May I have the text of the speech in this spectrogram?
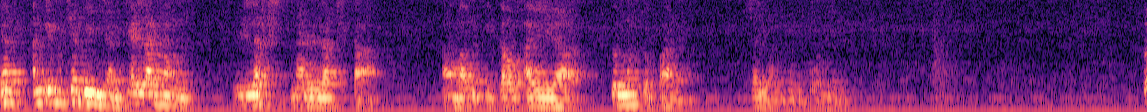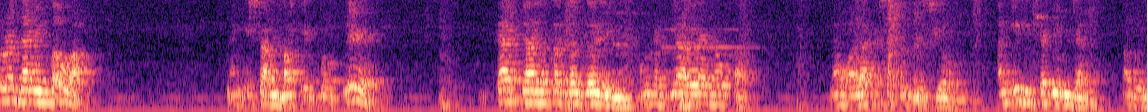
Yan, ang ibig sabihin yan, kailangan relax na relax ka habang ikaw ay uh, tumutupad sa iyong tungkulin. Tulad halimbawa ng isang basketball player, kahit gano'n ka gagaling, kung naglalaro ka, na wala ka sa kondisyon, ang ibig sabihin dyan, pagod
